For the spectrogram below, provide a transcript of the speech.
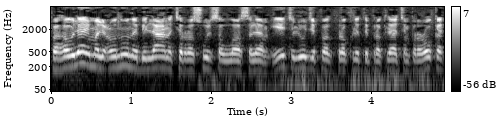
Фагауляй маль'унуна билянати Расуль саллаху салям. И эти люди прокляты проклятием пророка.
